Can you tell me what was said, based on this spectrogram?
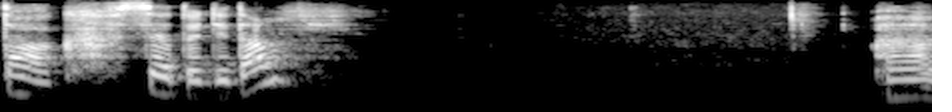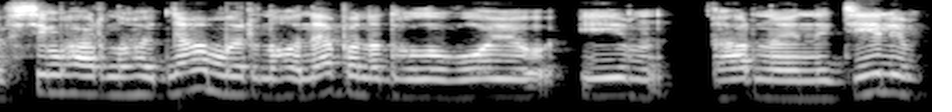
Так, все тоді, да? Е, Всім гарного дня, мирного неба над головою і гарної неділі.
